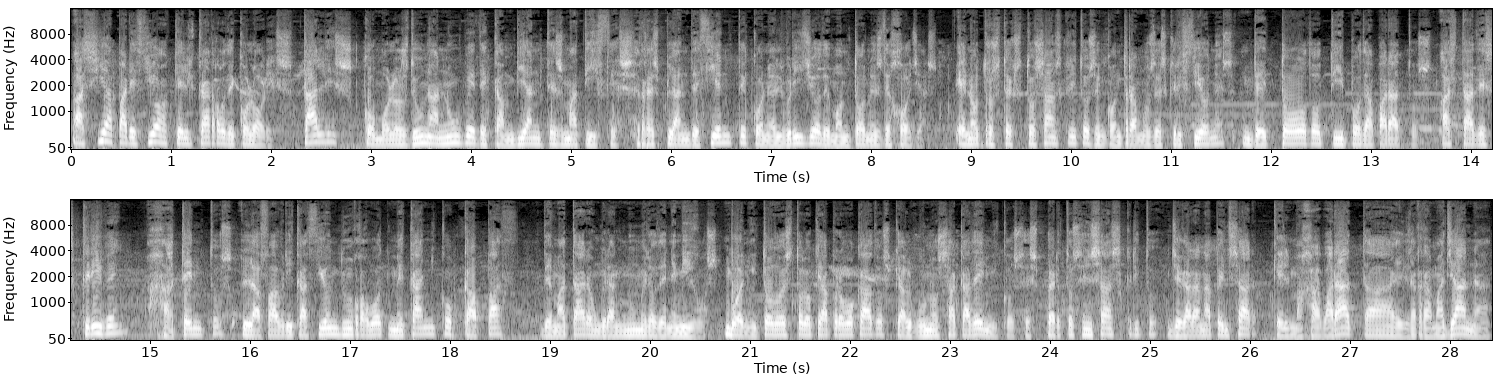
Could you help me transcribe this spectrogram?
Así apareció aquel carro de colores, tales como los de una nube de cambiantes matices, resplandeciente con el brillo de montones de joyas. En otros textos sánscritos encontramos descripciones de todo tipo de aparatos. Hasta describen, atentos, la fabricación de un robot mecánico capaz de matar a un gran número de enemigos. Bueno, y todo esto lo que ha provocado es que algunos académicos expertos en sánscrito llegaran a pensar que el Mahabharata, el Ramayana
